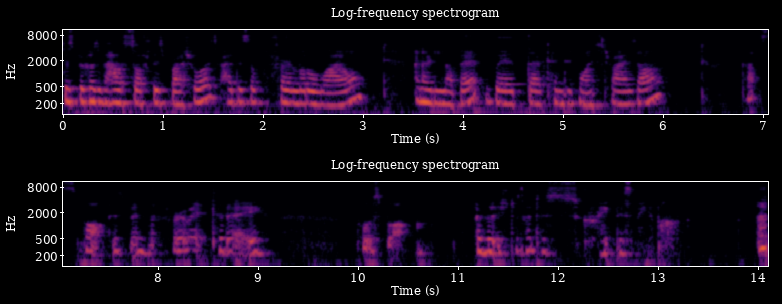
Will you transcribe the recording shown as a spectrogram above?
just because of how soft this brush was. I've had this up for a little while and I love it with the tinted moisturizer. That spot has been through it today. Poor spot. I've literally just had to scrape this makeup off.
